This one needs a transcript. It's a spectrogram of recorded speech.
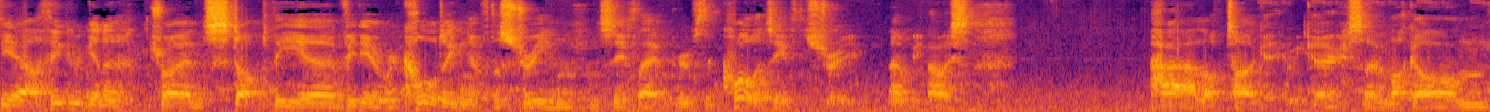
Yeah, I think we're gonna try and stop the uh, video recording of the stream and see if that improves the quality of the stream. That'd be nice. Ah, lock target. Here we go. So lock on.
